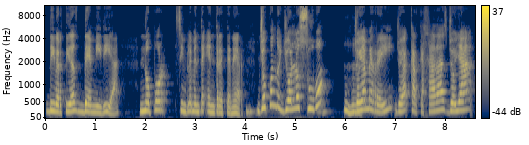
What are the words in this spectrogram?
divertidas de mi día, no por simplemente entretener. Yo cuando yo lo subo, yo ya me reí, yo ya carcajadas, yo ya...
